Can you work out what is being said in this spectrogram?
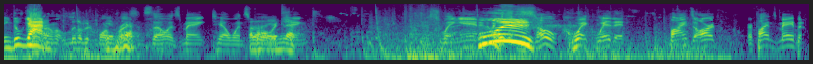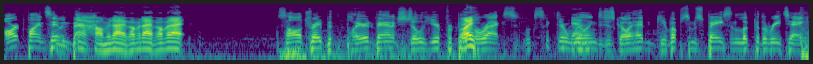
ยิงทุกอย่าง From a little bit more Yeah. presence though as May tailwinds Wala, forward. yun lang. Ching. Gonna swing in. Ui. So quick with it. Finds Art, or finds May, but Art finds him back. เข้าไม่ได้เข้าไม่ได้เข้าไม่ได้ Solid trade, but the player advantage still here for Oi. Paper Rex. Looks like they're Yeah. willing to just go ahead and give up some space and look for the retake.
